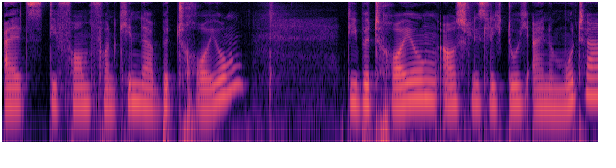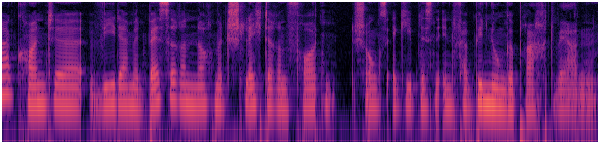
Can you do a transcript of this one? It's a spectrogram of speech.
als die Form von Kinderbetreuung. Die Betreuung ausschließlich durch eine Mutter konnte weder mit besseren noch mit schlechteren Forschungsergebnissen in Verbindung gebracht werden.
